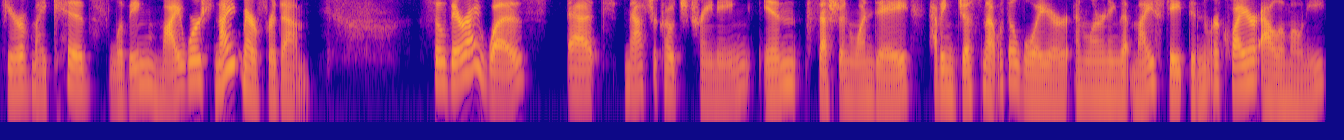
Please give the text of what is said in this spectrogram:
fear of my kids living my worst nightmare for them. So there I was at Master Coach training in session one day, having just met with a lawyer and learning that my state didn't require alimony.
